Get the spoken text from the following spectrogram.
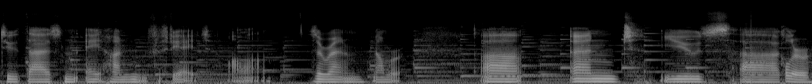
2858 well, it's a random number. Uh, and use uh, color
